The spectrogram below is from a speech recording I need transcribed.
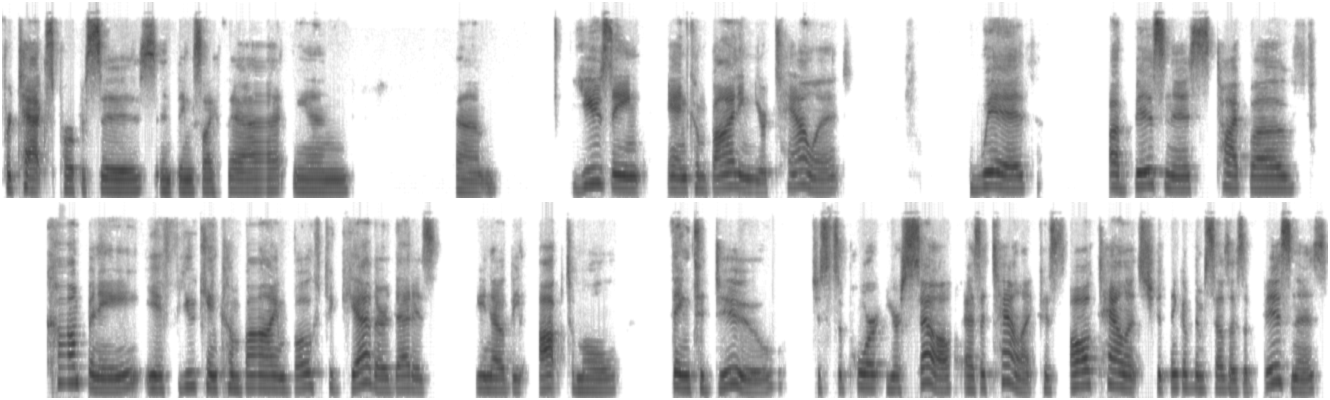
for tax purposes and things like that. And um, using and combining your talent with a business type of company if you can combine both together that is you know the optimal thing to do to support yourself as a talent because all talents should think of themselves as a business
